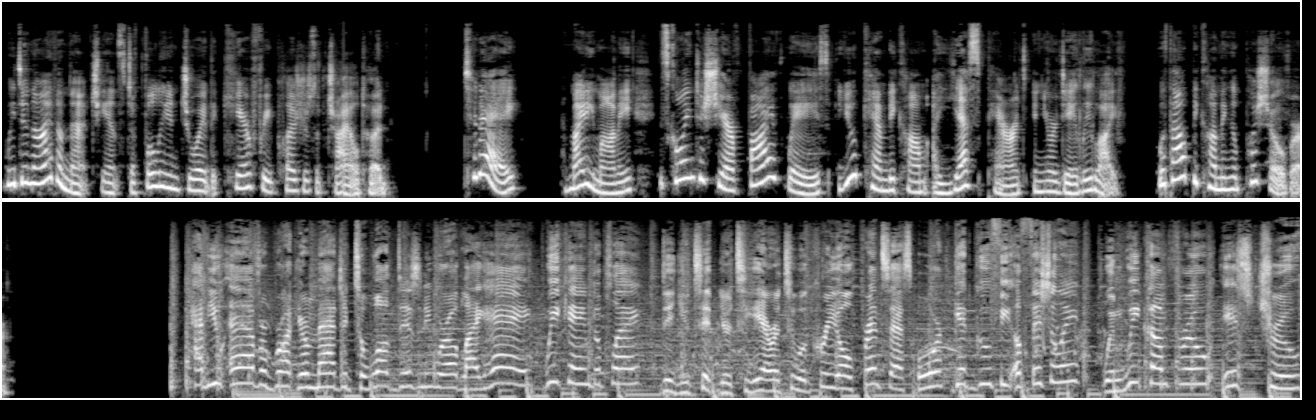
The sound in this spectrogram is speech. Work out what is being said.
we deny them that chance to fully enjoy the carefree pleasures of childhood. Today, Mighty Mommy is going to share five ways you can become a yes parent in your daily life without becoming a pushover. Have you ever brought your magic to Walt Disney World like, hey, we came to play? Did you tip your tiara to a Creole princess or get goofy officially? When we come through, it's true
